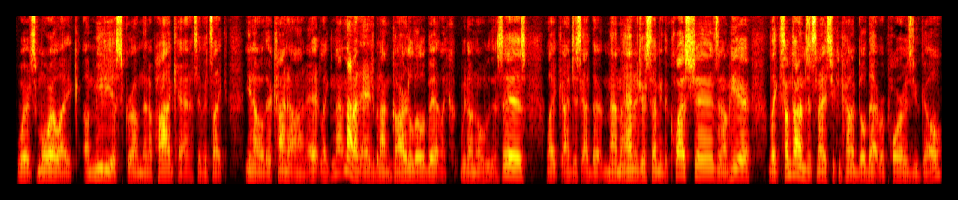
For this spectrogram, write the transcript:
where it's more like a media scrum than a podcast. If it's like, you know, they're kind of on it, like not, not on edge, but on guard a little bit. Like, we don't know who this is. Like, I just had the my manager send me the questions and I'm here. Like, sometimes it's nice you can kind of build that rapport as you go,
